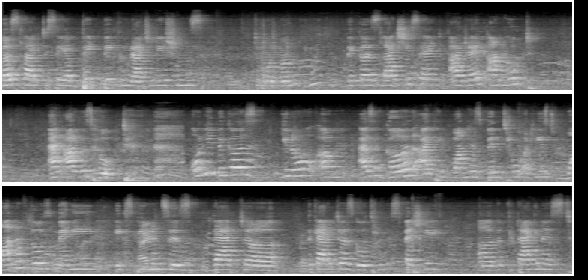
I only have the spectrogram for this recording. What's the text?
to say a big, big congratulations to Munmun because, like she said, I read Unhooked and I was hooked. Only because, you know, um, as a girl, I think one has been through at least one of those many experiences that uh, the characters go through, especially uh, the protagonist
